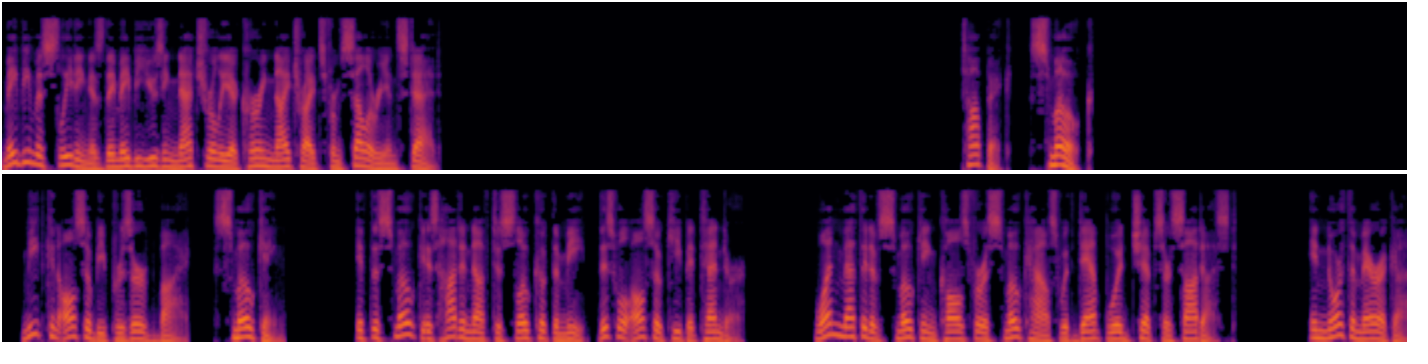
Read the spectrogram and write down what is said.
may be misleading as they may be using naturally occurring nitrites from celery instead. Smoke Meat can also be preserved by smoking. If the smoke is hot enough to slow cook the meat, this will also keep it tender. One method of smoking calls for a smokehouse with damp wood chips or sawdust. In North America,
